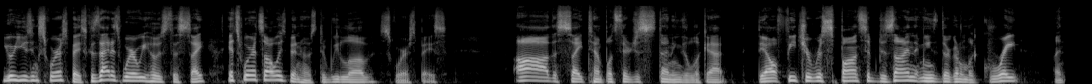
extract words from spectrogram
you are using Squarespace because that is where we host this site. It's where it's always been hosted. We love Squarespace. Ah, the site templates, they're just stunning to look at. They all feature responsive design. That means they're going to look great on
